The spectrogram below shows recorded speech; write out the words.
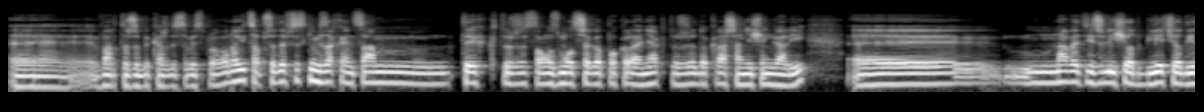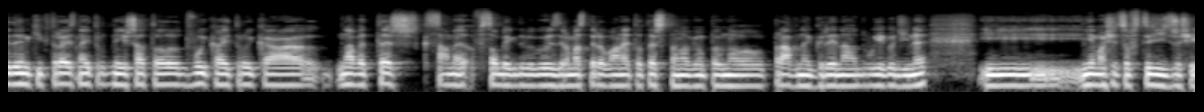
e, warto, żeby każdy sobie spróbował. No i co, przede wszystkim zachęcam tych, którzy są z młodszego pokolenia, którzy do Crasha nie sięgali. E, nawet jeżeli się odbijecie od jedynki, która jest najtrudniejsza, to dwójka i trójka nawet też same w sobie, gdyby były zremasterowane, to też stanowią pełnoprawne gry na długie godziny i nie ma się co wstydzić, że się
